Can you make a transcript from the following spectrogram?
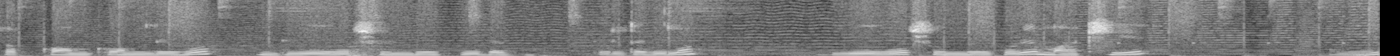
সব কম কম দেবো। দিয়ে এবার সুন্দর করে দেখো, তেলটা দিলাম। দিয়ে এবার সুন্দর করে মাখিয়ে আমি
